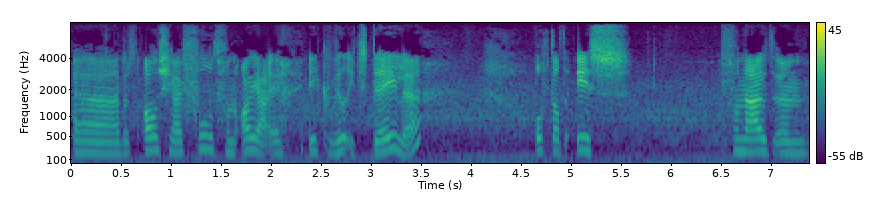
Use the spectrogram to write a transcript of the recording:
Uh, dat als jij voelt van, oh ja, eh, ik wil iets delen. Of dat is vanuit een,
